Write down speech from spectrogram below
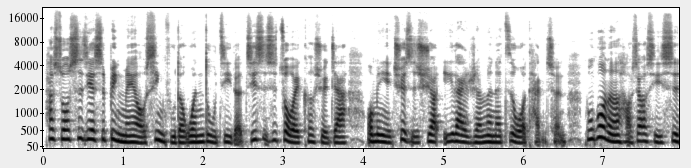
他说：“世界是并没有幸福的温度计的，即使是作为科学家，我们也确实需要依赖人们的自我坦诚。不过呢，好消息是，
